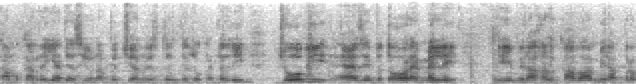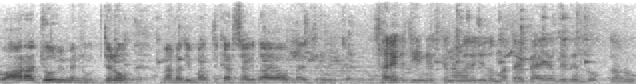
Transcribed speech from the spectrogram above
ਕੰਮ ਕਰ ਰਹੀ ਹੈ ਤੇ ਅਸੀਂ ਉਹਨਾਂ ਬੱਚਿਆਂ ਨੂੰ ਇਸ ਦਲਦਲ ਚੋਂ ਕੱਢਣ ਲਈ ਜੋ ਵੀ ਐਜ਼ ਅ ਬਤੌਰ ਐਮਐਲਏ ਇਹ ਮੇਰਾ ਹਲਕਾ ਵਾ ਮੇਰਾ ਪਰਿਵਾਰ ਆ ਜੋ ਵੀ ਮੈਨੂੰ ਦਿਲੋਂ ਮੈਂ ਉਹਨਾਂ ਦੀ ਮਦਦ ਕਰ ਸਕਦਾ ਆ ਉਹ ਮੈਂ ਜ਼ਰੂਰ ਕਰੂੰਗਾ। ਸਰ ਇੱਕ ਚੀਜ਼ ਵੇਖਣ ਨੂੰ ਮਿਲਦੀ ਜਦੋਂ ਮਤਾ ਪੈ ਜਾਂਦੇ ਤੇ ਲੋਕਾਂ ਨੂੰ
